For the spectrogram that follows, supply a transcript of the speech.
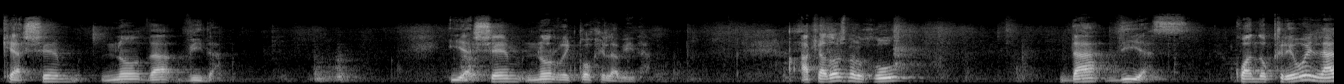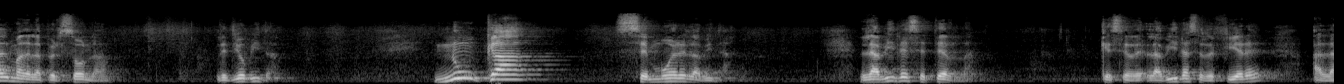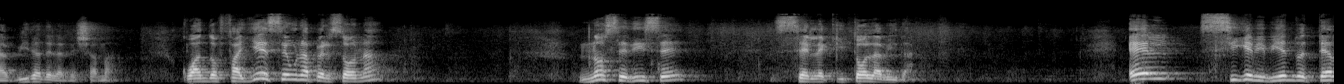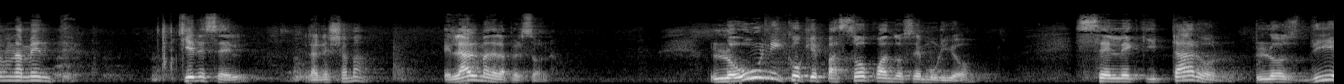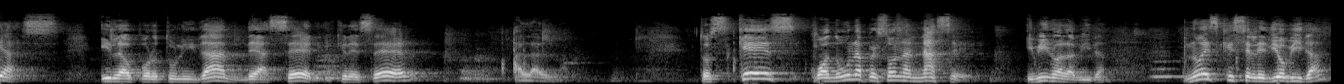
que Hashem no da vida y Hashem no recoge la vida. Akadosh Baruj da días. Cuando creó el alma de la persona, le dio vida. Nunca se muere la vida. La vida es eterna. Que la vida se refiere a la vida de la Neshama. Cuando fallece una persona, no se dice se le quitó la vida. Él sigue viviendo eternamente. ¿Quién es él? La Neshama, el alma de la persona. Lo único que pasó cuando se murió, se le quitaron los días y la oportunidad de hacer y crecer al alma. Entonces, ¿qué es cuando una persona nace y vino a la vida? No es que se le dio vida,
